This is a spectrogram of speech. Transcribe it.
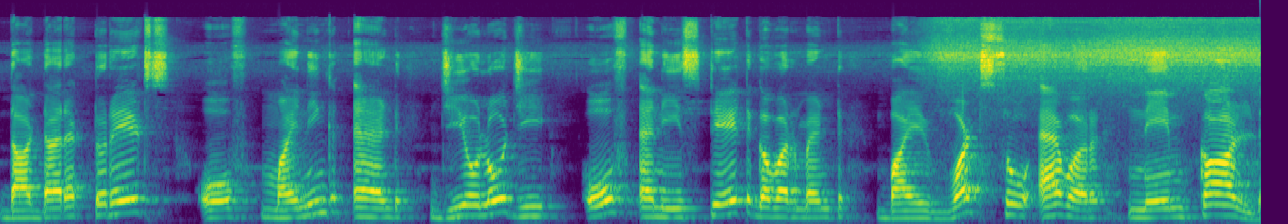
the directorates of mining and geology of any state government by whatsoever name called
